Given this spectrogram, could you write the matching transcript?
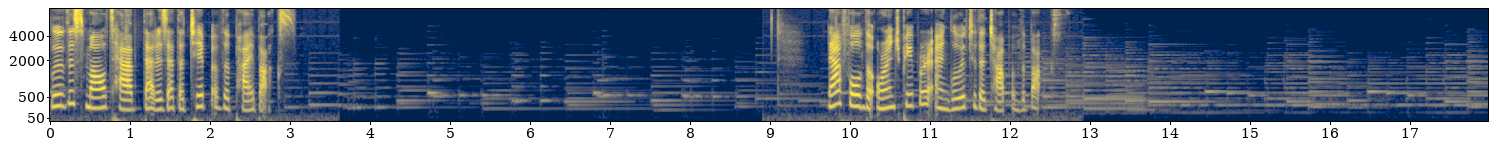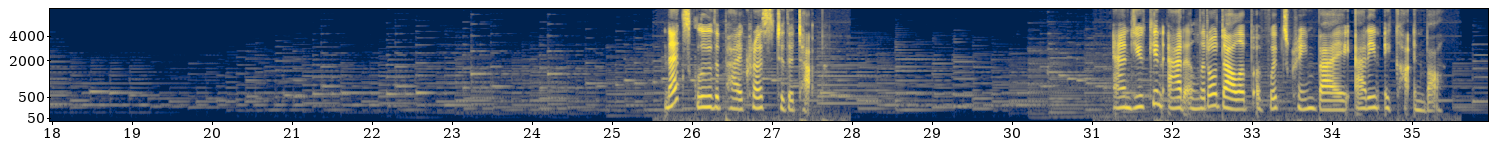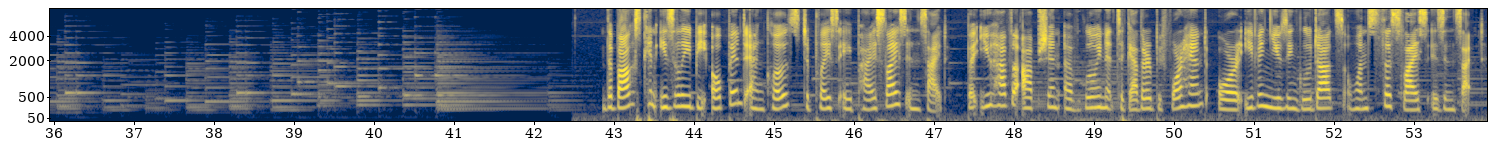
Glue the small tab that is at the tip of the pie box. Now fold the orange paper and glue it to the top of the box. Next, glue the pie crust to the top. And you can add a little dollop of whipped cream by adding a cotton ball. The box can easily be opened and closed to place a pie slice inside, but you have the option of gluing it together beforehand or even using glue dots once the slice is inside.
